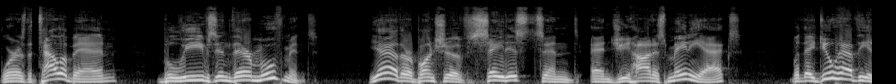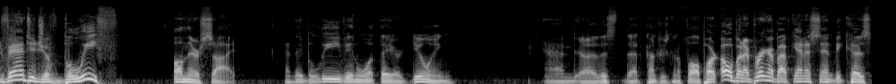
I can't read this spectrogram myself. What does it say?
Whereas the Taliban believes in their movement. Yeah, they're a bunch of sadists and, and jihadist maniacs, but they do have the advantage of belief on their side and they believe in what they are doing, and uh, this that country's going to fall apart. Oh, but I bring up Afghanistan because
